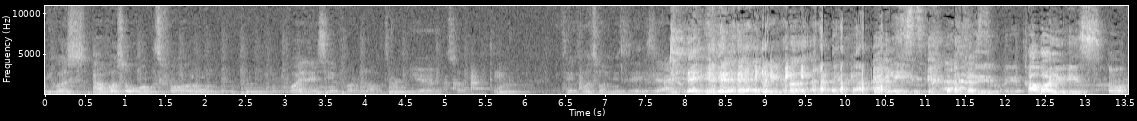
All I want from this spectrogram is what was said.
because I've also worked for for NSA for a long time. Yeah. So I think if they vote for me, it's the, it's right thing. at least. At least. How about you? Is oh,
